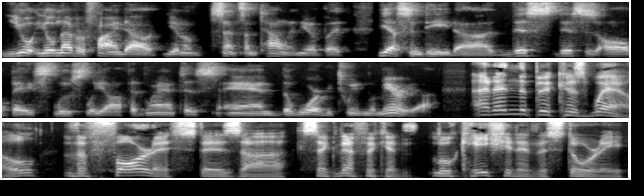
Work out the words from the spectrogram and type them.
you'll you'll never find out, you know, since I'm telling you, but yes, indeed, uh, this this is all all based loosely off Atlantis and the war between Lemuria. And in the book as well, the forest is a significant location in the story.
